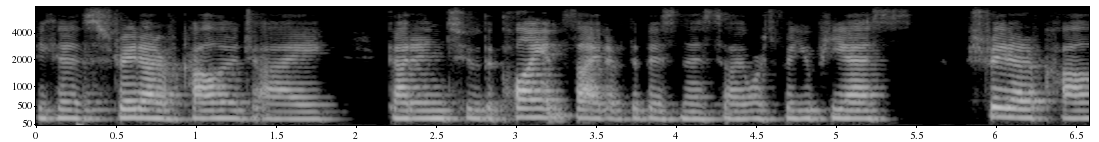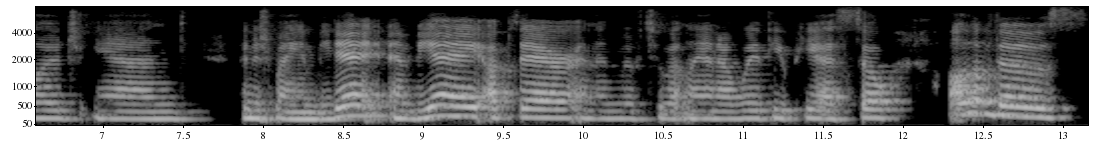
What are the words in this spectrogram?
because straight out of college I got into the client side of the business. So I worked for UPS straight out of college and finished my MBA, MBA up there and then moved to Atlanta with UPS. So all of those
